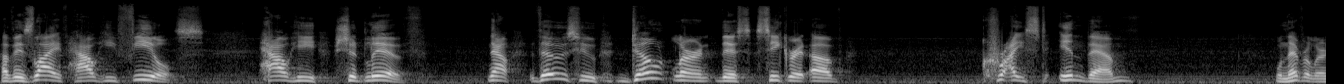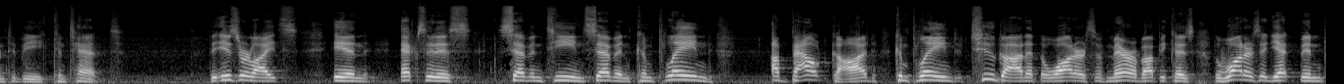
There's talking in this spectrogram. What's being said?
of his life how he feels how he should live. Now those who don't learn this secret of christ in them will never learn to be content. The israelites in Exodus 17 7 complained about God, complained to God at the waters of Meribah because the waters had yet been,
